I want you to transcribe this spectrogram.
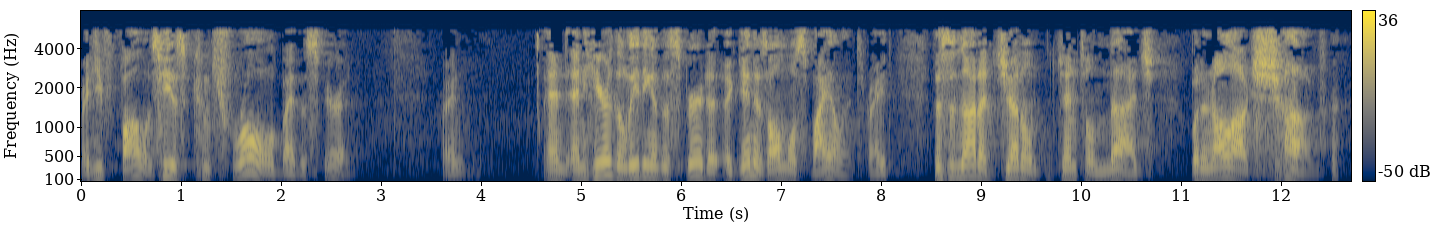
Right? He follows. He is controlled by the Spirit. Right? And, and here the leading of the Spirit again is almost violent, right? This is not a gentle, gentle nudge, but an all out shove.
